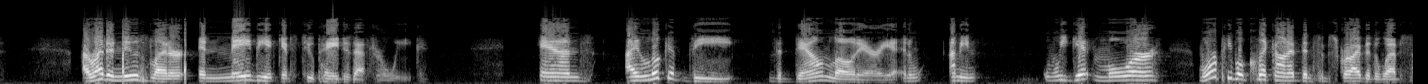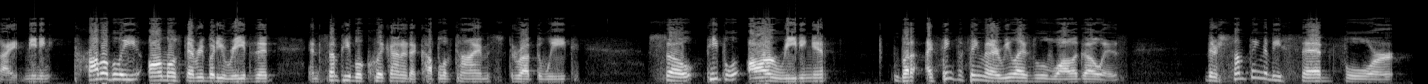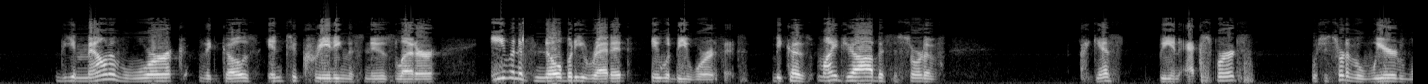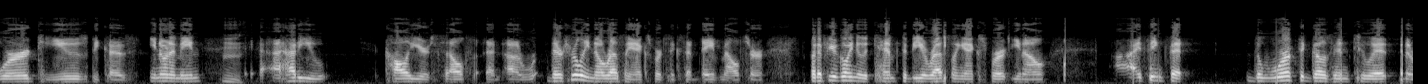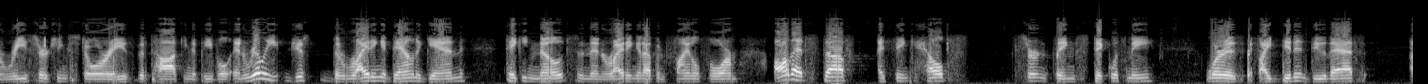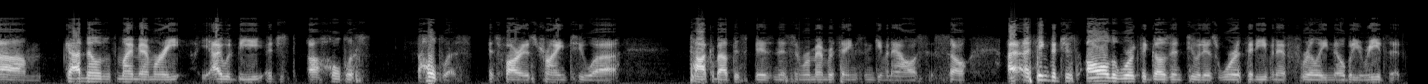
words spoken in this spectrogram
I write a newsletter and maybe it gets two pages after a week. And I look at the the download area and I mean we get more more people click on it than subscribe to the website, meaning probably almost everybody reads it and some people click on it a couple of times throughout the week. So people are reading it, but I think the thing that I realized a little while ago is there's something to be said for the amount of work that goes into creating this newsletter, even if nobody read it, it would be worth it because my job is to sort of, I guess, be an expert, which is sort of a weird word to use because you know what I mean. Mm. How do you call yourself? An, a, there's really no wrestling experts except Dave Meltzer. But if you're going to attempt to be a wrestling expert, you know, I think that the work that goes into it, the researching stories, the talking to people, and really just the writing it down again, taking notes, and then writing it up in final form, all that stuff I think helps certain things stick with me. Whereas if I didn't do that, um, God knows with my memory, I would be just a hopeless, hopeless as far as trying to uh, talk about this business and remember things and give analysis. So I, I think that just all the work that goes into it is worth it, even if really nobody reads it.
